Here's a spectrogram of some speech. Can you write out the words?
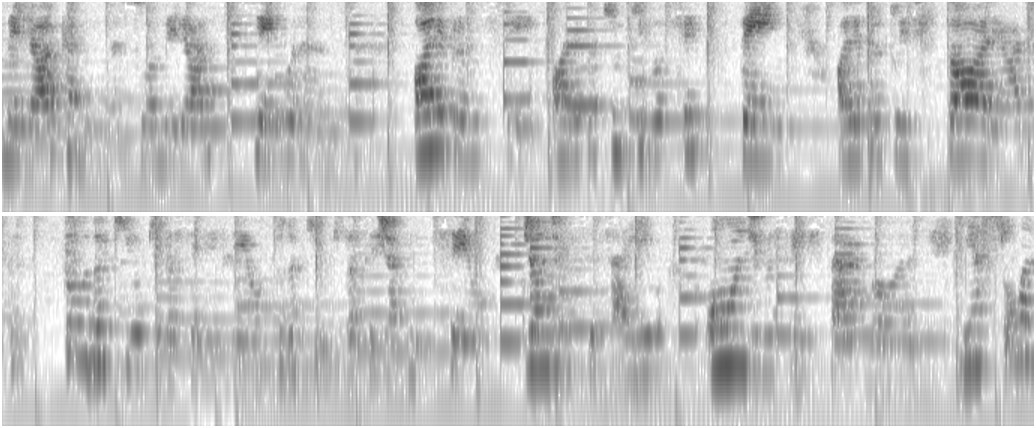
melhor caminho, a sua melhor segurança. Olha para você, olha para aquilo que você tem, olha para a tua história, olha para tudo aquilo que você viveu, tudo aquilo que você já venceu, de onde você saiu, onde você está agora. E assuma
